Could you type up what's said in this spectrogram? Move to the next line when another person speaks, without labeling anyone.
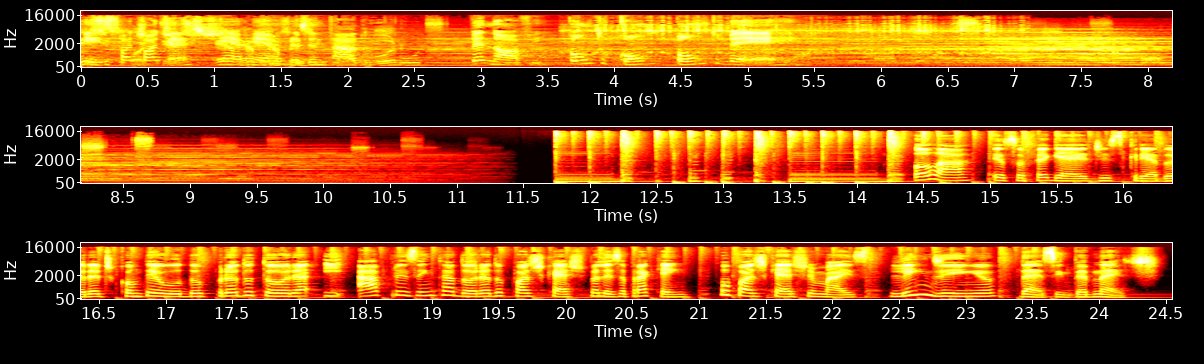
Esse podcast é, é apresentado por b9.com.br.
Olá, eu sou Fê Guedes, criadora de conteúdo, produtora e apresentadora do podcast Beleza Pra Quem? O podcast mais lindinho dessa internet.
